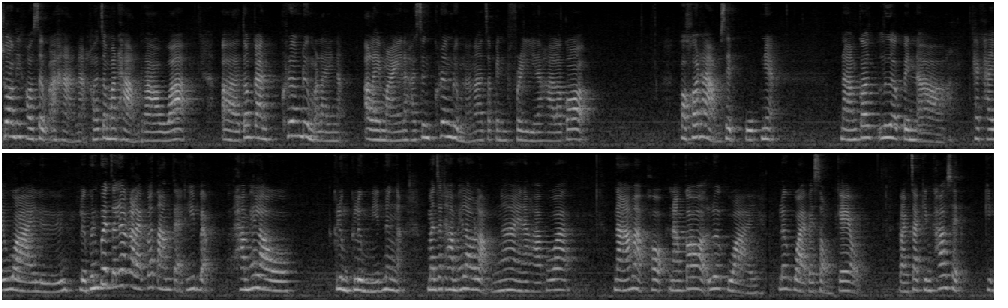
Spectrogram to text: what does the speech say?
ช่วงที่เขาเสิร์ฟอาหารน่ะเขาจะมาถามเราว่าต้องการเครื่องดื่มอะไรนะอะไรไหมนะคะ ซึ่งเครื่องดื่มนั้นจะเป็นฟรีนะคะ แล้วก็ พอเขาถามเสร็จปุ๊บเนี่ย น้ำก็เลือกเป็นคล้ายๆไวน์หรือ หรือเพื่อนๆจะเลือกอะไรก็ตามแต่ที่แบบทำให้เรากลุ่มๆนิดนึงอะมันจะทำให้เราหลับง่ายนะคะ เพราะว่าน้ำอะพอน้ำก็เลือกไวน์เลือกไวน์ไปสองแก้ว หลังจากกินข้าวเสร็จ กิน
